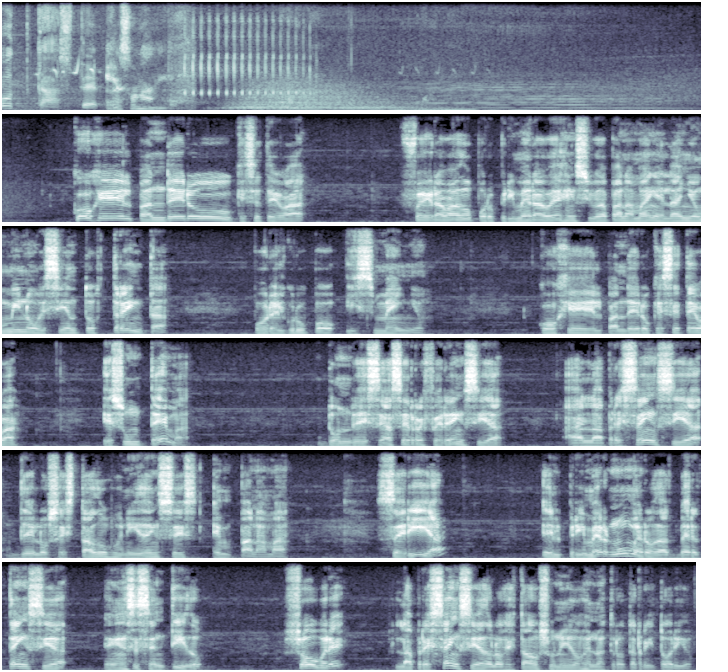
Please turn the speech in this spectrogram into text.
podcast de Resonando. Coge el pandero que se te va. Fue grabado por primera vez en Ciudad Panamá en el año 1930 por el grupo Ismeño. Coge el pandero que se te va. Es un tema donde se hace referencia a la presencia de los estadounidenses en Panamá. Sería el primer número de advertencia en ese sentido sobre la presencia de los Estados Unidos en nuestro territorio.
